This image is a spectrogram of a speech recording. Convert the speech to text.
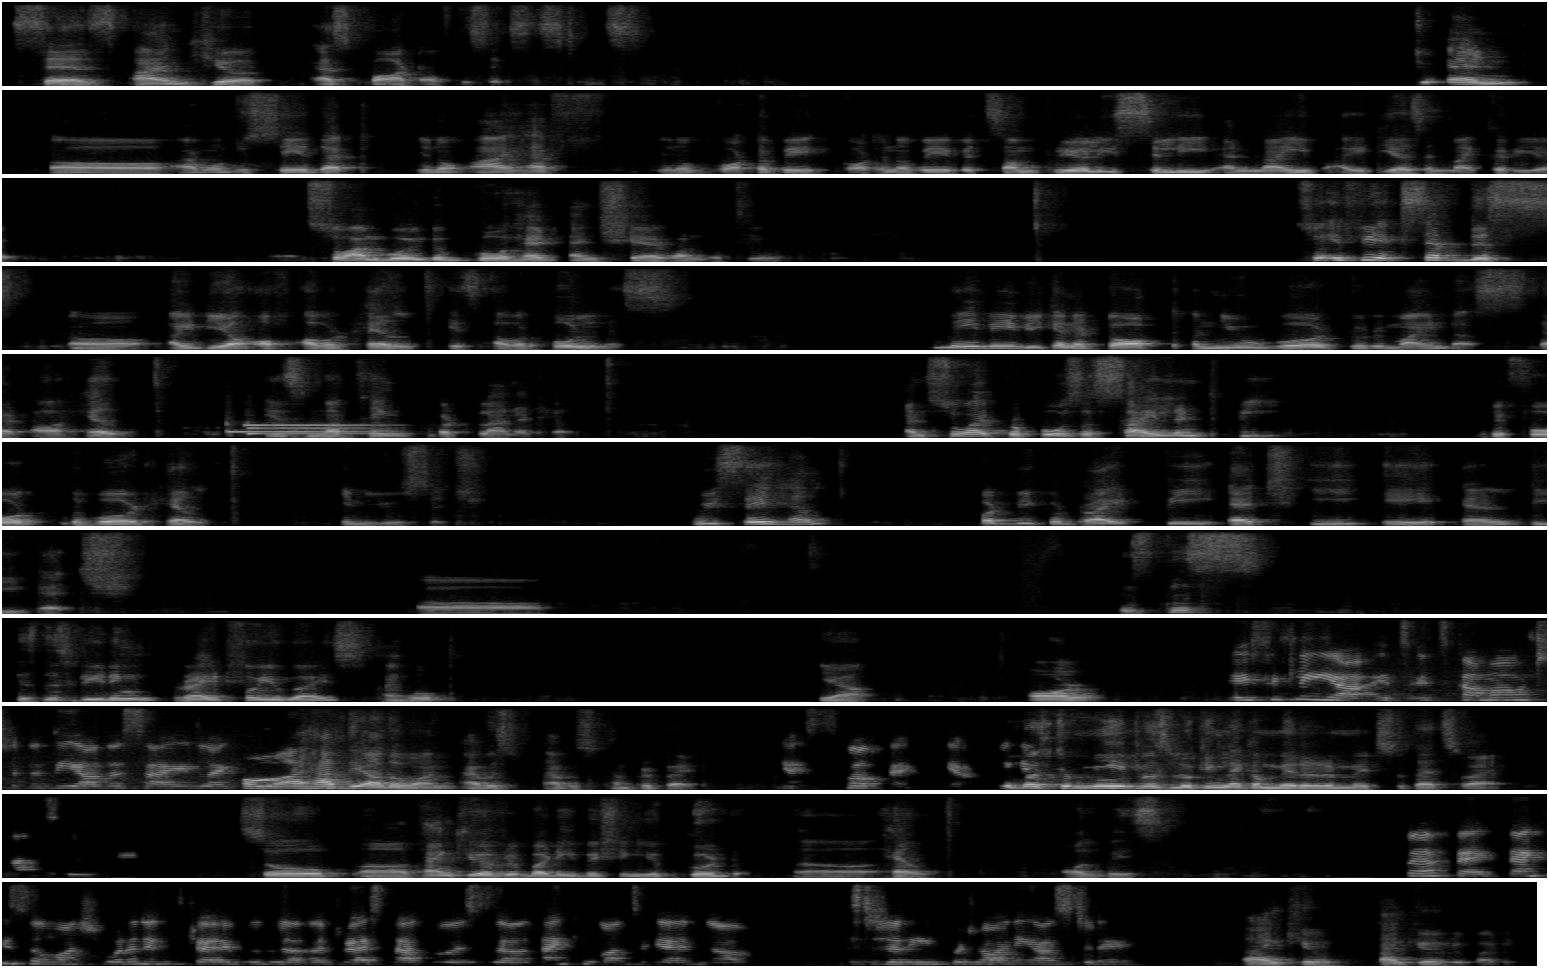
says, I'm here as part of this existence. To end, uh, I want to say that, you know, I have, you know, got away, gotten away with some really silly and naive ideas in my career. So I'm going to go ahead and share one with you. So if we accept this uh, idea of our health is our wholeness, maybe we can adopt a new word to remind us that our health is nothing but planet health. And so I propose a silent P before the word health in usage. We say health, but we could write P H E A L T H. Uh, is this is this reading right for you guys? I hope. Yeah. Or basically yeah it's it's come out the other side like oh i have the other one. I was i was i'm prepared. Yes perfect yeah. Because to me it was looking like a mirror image so that's why. Absolutely. So uh, thank you everybody. Wishing you good uh, health always. Perfect. Thank you so much. What an incredible address that was. Uh, thank you once again uh, Mr. Jaleel, for joining us today. Thank you. Thank you, everybody.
